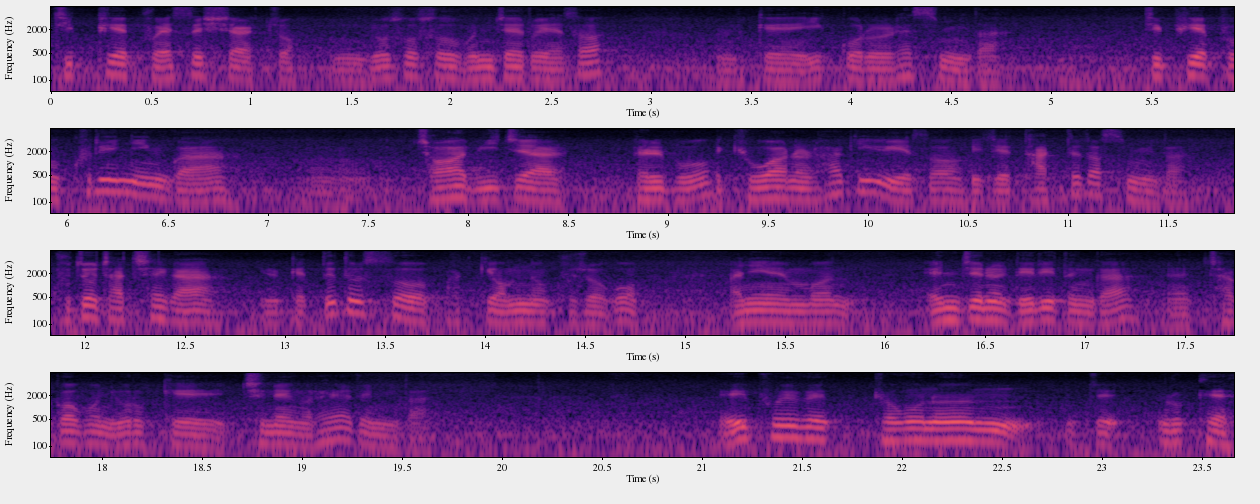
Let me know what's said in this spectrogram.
DPF SCR 쪽 음, 요소수 문제로 해서 이렇게 입고를 했습니다. DPF 클리닝과 어, 저압 EGR 밸브 교환을 하기 위해서 이제 다 뜯었습니다. 구조 자체가 이렇게 뜯을 수 밖에 없는 구조고 아니면 뭐 엔진을 내리든가 예, 작업은 이렇게 진행을 해야 됩니다. A4의 경우는 이제 이렇게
